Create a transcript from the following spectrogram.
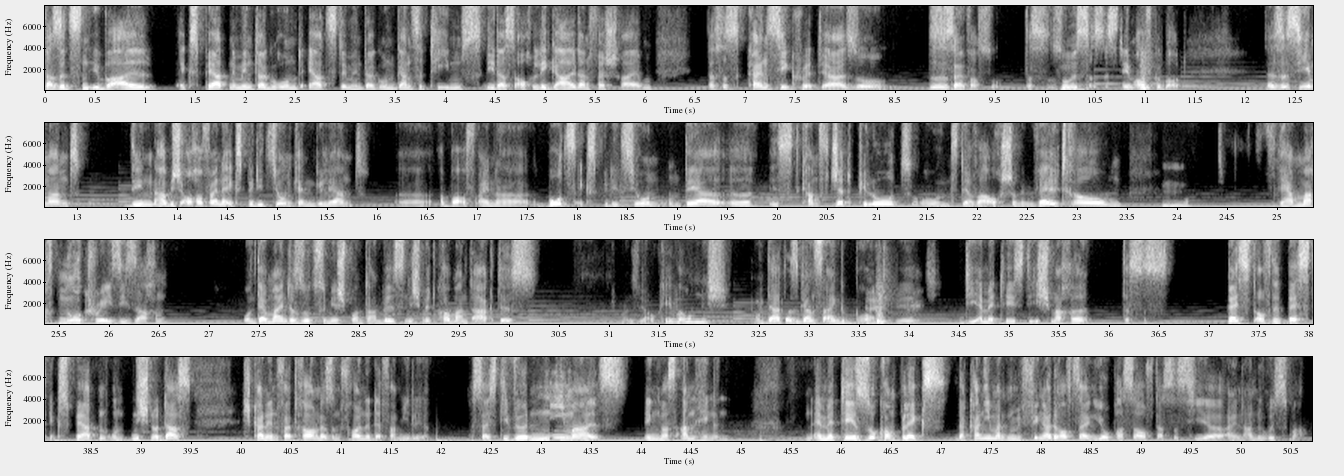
da sitzen überall Experten im Hintergrund, Ärzte im Hintergrund, ganze Teams, die das auch legal dann verschreiben. Das ist kein Secret, ja. Also, das ist einfach so. Das, so mhm. ist das System aufgebaut. Das ist jemand, den habe ich auch auf einer Expedition kennengelernt, äh, aber auf einer Bootsexpedition. Und der äh, ist Kampfjetpilot und der war auch schon im Weltraum. Mhm. Der macht nur crazy Sachen. Und der meinte so zu mir spontan: Willst du nicht mitkommen, Antarktis? Ich meinte so, ja, okay, warum nicht? Und der hat das Ganze eingebrochen. Ja. Die MRTs, die ich mache, das ist best of the best Experten. Und nicht nur das, ich kann ihnen vertrauen, das sind Freunde der Familie. Das heißt, die würden niemals irgendwas anhängen. Ein MRT ist so komplex, da kann jemand mit dem Finger drauf zeigen, jo, pass auf, das ist hier ein Aneurysma.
